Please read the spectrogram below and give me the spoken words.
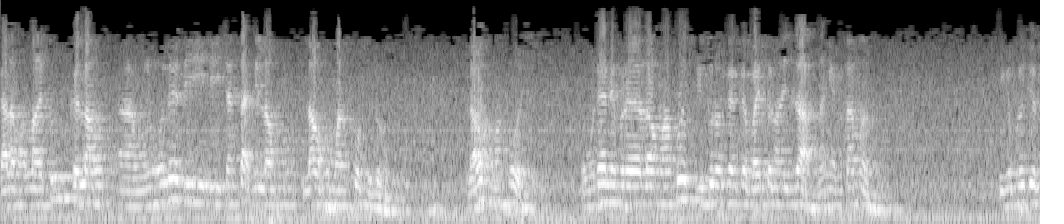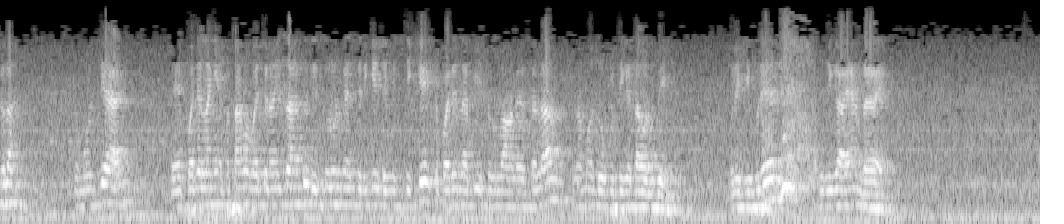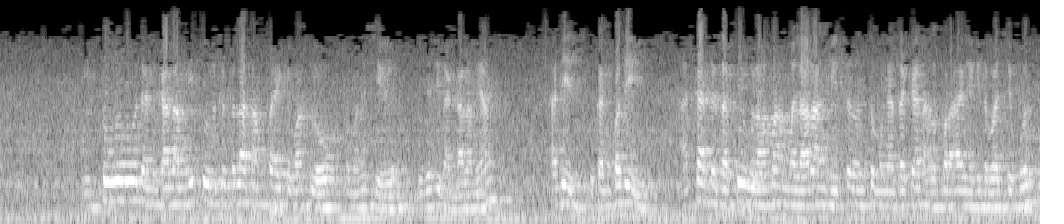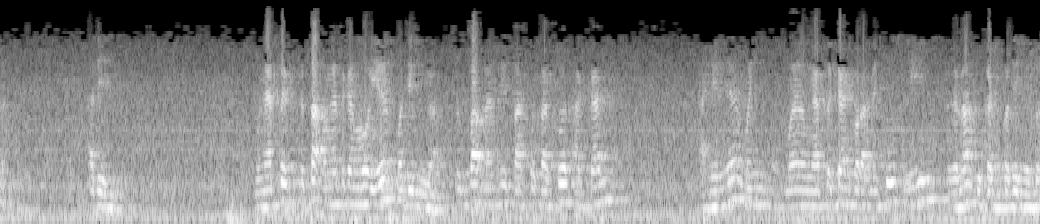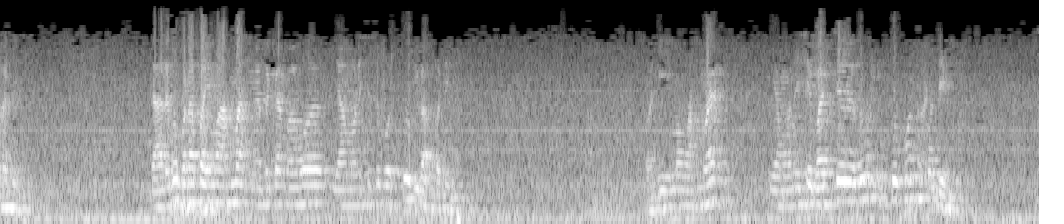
kalam Allah itu ke lauh uh, mula-mula di, dicatat di lauh lauh mahfuz dulu. Lauh mahfuz. Kemudian daripada lauh mahfuz diturunkan ke Baitul Izzah, langit pertama. 37 itulah. Kemudian daripada langit pertama Baitul Izzah itu diturunkan sedikit demi sedikit kepada Nabi sallallahu alaihi wasallam selama 23 tahun lebih. Oleh Jibril, ada juga yang direct. Itu dan kalam itu setelah sampai ke makhluk ke manusia dia jadilah kalam yang hadis bukan qadim. Akan tetapi ulama melarang kita untuk mengatakan al-Quran yang kita baca pun hadis mengatakan tetap mengatakan oh ya qadim juga sebab nanti takut-takut akan akhirnya mengatakan Quran itu sendiri adalah bukan qadim itu hadis dan ada pun pendapat Imam Ahmad mengatakan bahawa yang manusia sebut itu juga qadim. Bagi Imam Ahmad yang manusia baca tu itu pun qadim.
